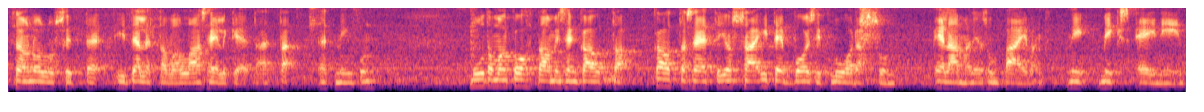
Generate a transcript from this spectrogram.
se on ollut sitten itselle tavallaan selkeää, että, että niin kuin muutaman kohtaamisen kautta, kautta se, että jos sä itse voisit luoda sun elämän ja sun päivän, niin miksi ei niin?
